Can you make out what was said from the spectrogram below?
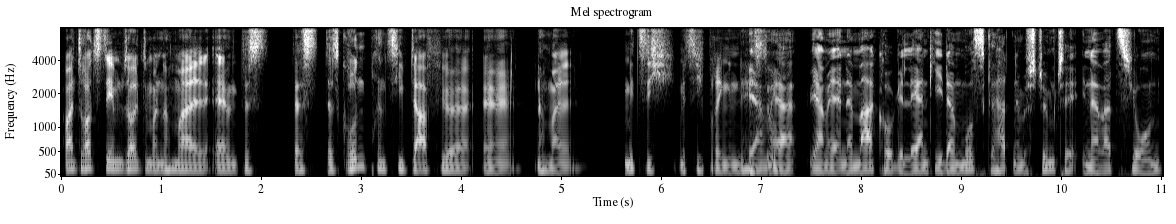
Aber trotzdem sollte man nochmal äh, das, das, das Grundprinzip dafür äh, nochmal mit sich, mit sich bringen. Wir haben, ja, wir haben ja in der Makro gelernt, jeder Muskel hat eine bestimmte Innovation.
